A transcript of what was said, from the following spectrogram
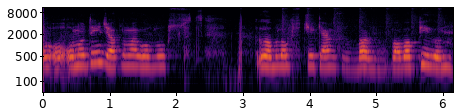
O- o- Onu deyince aklıma Roblox Roblox çeken ba- Baba Piro'nun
